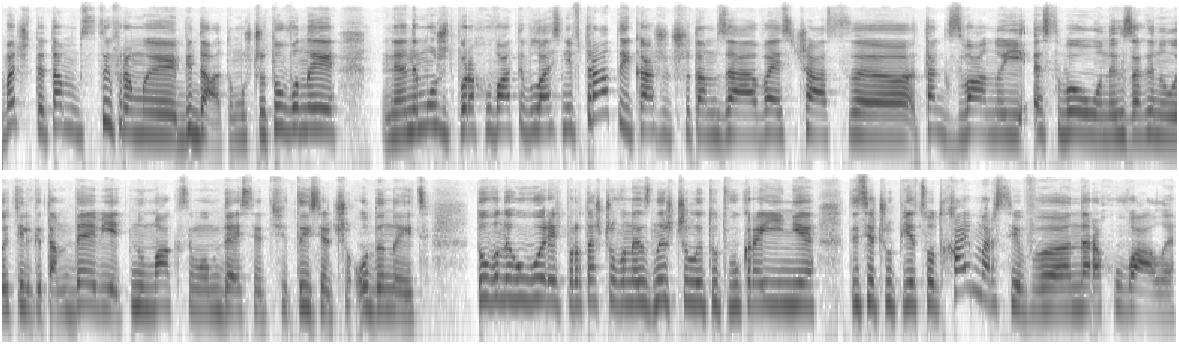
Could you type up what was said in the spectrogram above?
бачите, там з цифрами біда, тому що то вони не можуть порахувати власні втрати і кажуть, що там за весь час так званої СВО у них загинуло тільки там 9, ну максимум 10 тисяч одиниць. То вони говорять про те, що вони знищили тут в Україні 1500 хаймарсів, нарахували.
